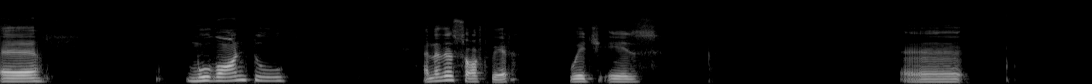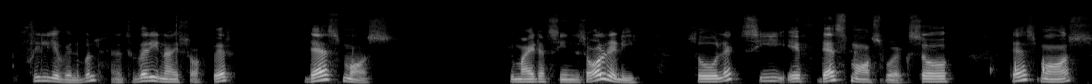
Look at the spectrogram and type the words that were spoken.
uh, move on to another software, which is uh, freely available and it's a very nice software. Desmos. You might have seen this already. So let's see if Desmos works. So Desmos,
